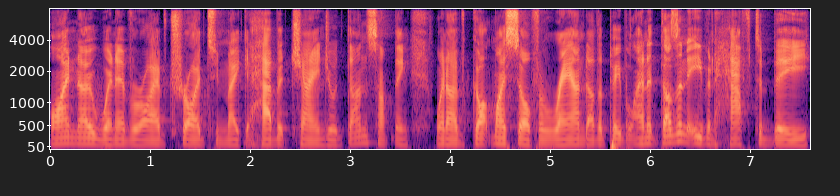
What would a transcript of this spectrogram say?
I know whenever I've tried to make a habit change or done something, when I've got myself around other people, and it doesn't even have to be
